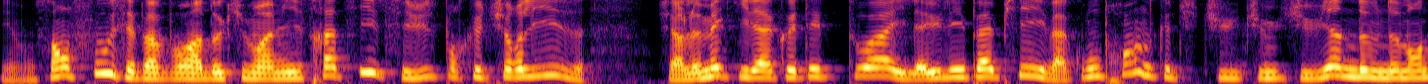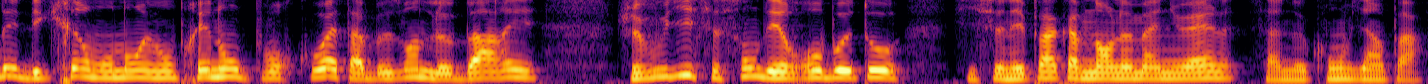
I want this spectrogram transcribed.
Et on s'en fout, c'est pas pour un document administratif, c'est juste pour que tu relises. Genre, le mec, il est à côté de toi, il a eu les papiers, il va comprendre que tu, viens de me demander d'écrire mon nom et mon prénom. Pourquoi t'as besoin de le barrer? Je vous dis, ce sont des robotos. Si ce n'est pas comme dans le manuel, ça ne convient pas.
